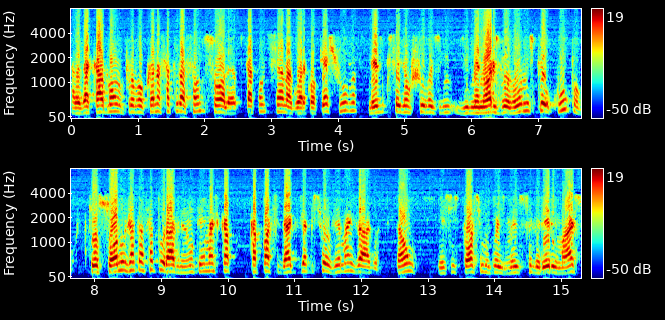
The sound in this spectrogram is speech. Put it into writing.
elas acabam provocando a saturação do solo. É o que está acontecendo agora. Qualquer chuva, mesmo que sejam chuvas de, de menores volumes, preocupam, porque o solo já está saturado, ele não tem mais cap capacidade de absorver mais água. Então, esses próximos dois meses, fevereiro e março,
